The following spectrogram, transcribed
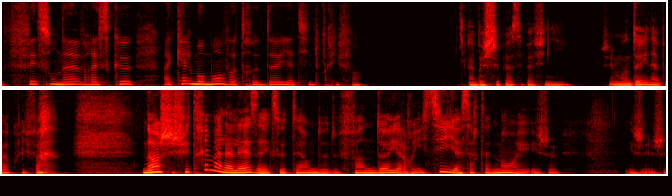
fait son œuvre? Est-ce que à quel moment votre deuil a-t-il pris fin? Ah ben je sais pas, c'est pas fini. Mon deuil n'a pas pris fin. non, je, suis très mal à l'aise avec ce terme de, fin de deuil. Alors ici, il y a certainement, et je,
